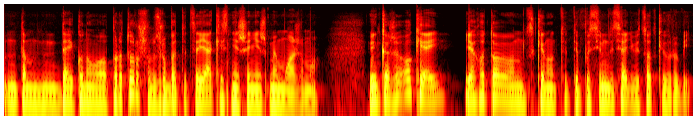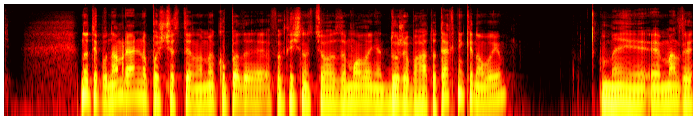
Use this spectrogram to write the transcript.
е, там деяку нову апаратуру, щоб зробити це якісніше, ніж ми можемо. Він каже: Окей, я готовий вам скинути, типу, 70% робіть. Ну, типу, нам реально пощастило. Ми купили фактично з цього замовлення дуже багато техніки нової. Ми е, мали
